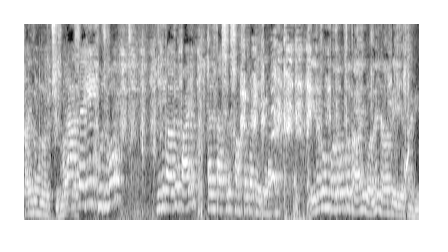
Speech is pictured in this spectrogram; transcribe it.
তাই তো মনে হচ্ছে রাস্তায় গিয়ে খুঁজবো। যদি কাউকে পাই তাহলে তার সাথে সংসারটা পেতে হবে এরকম কথা কথা তারাই বলে যারা পেয়ে যায় থাকে।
